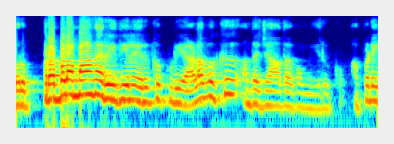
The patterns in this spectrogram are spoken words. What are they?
ஒரு பிரபலமான ரீதியில் இருக்கக்கூடிய அளவுக்கு அந்த ஜாதகம் இருக்கும். அப்படி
